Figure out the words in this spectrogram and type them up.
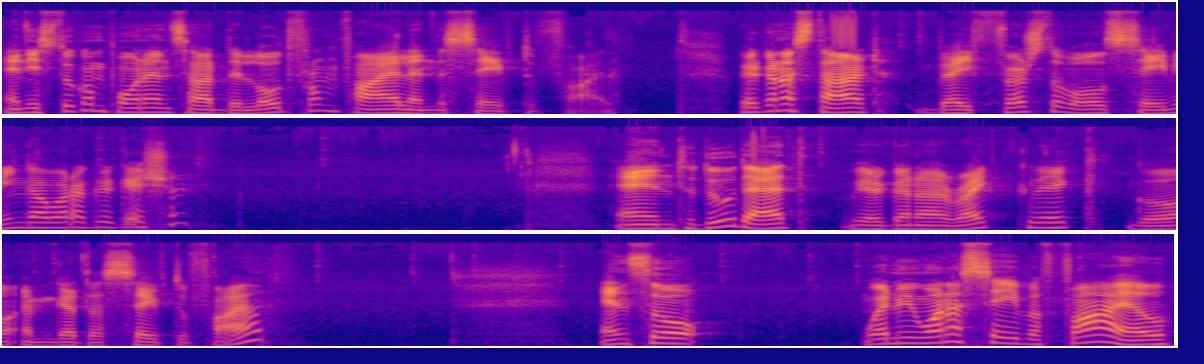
And these two components are the load from file and the save to file. We're going to start by first of all saving our aggregation. And to do that, we are going to right click, go and get a save to file. And so when we want to save a file,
